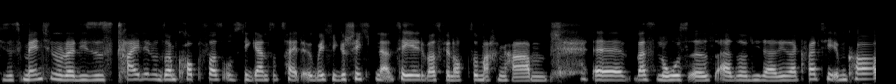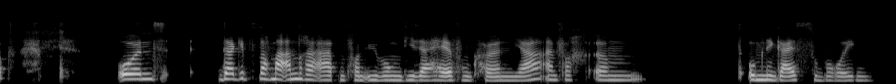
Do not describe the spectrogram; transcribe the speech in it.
dieses Männchen oder dieses Teil in unserem Kopf, was uns die ganze Zeit irgendwelche Geschichten erzählt, was wir noch zu machen haben, äh, was los ist. Also dieser, dieser Quatsch hier im Kopf. Und da gibt es nochmal andere Arten von Übungen, die da helfen können, ja. Einfach ähm, um den Geist zu beruhigen.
